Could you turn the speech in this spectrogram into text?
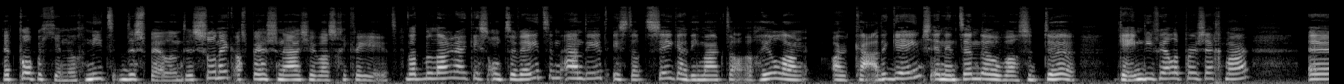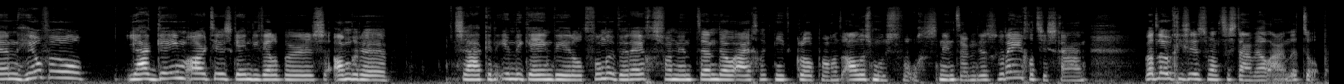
Het poppetje, nog niet de spellen. Dus Sonic als personage was gecreëerd. Wat belangrijk is om te weten aan dit, is dat Sega die maakte al heel lang arcade games en Nintendo was de game developer, zeg maar. En heel veel ja, game artists, game developers, andere zaken in de gamewereld vonden de regels van Nintendo eigenlijk niet kloppen. Want alles moest volgens Nintendo's regeltjes gaan. Wat logisch is, want ze staan wel aan de top.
